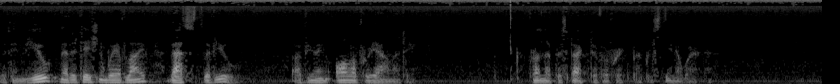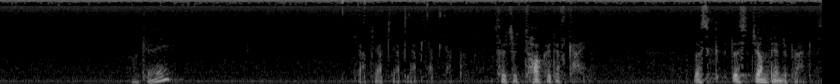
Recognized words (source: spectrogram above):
Within view, meditation, way of life, that's the view of viewing all of reality from the perspective of Rigpa, pristine awareness. Okay? Yep, yep, yep, yep, yep, yep. Such a talkative guy. Let's, let's jump into practice.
